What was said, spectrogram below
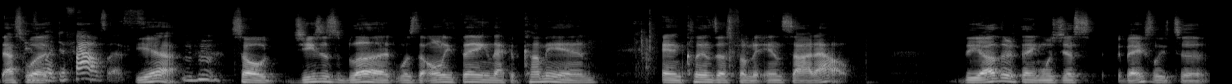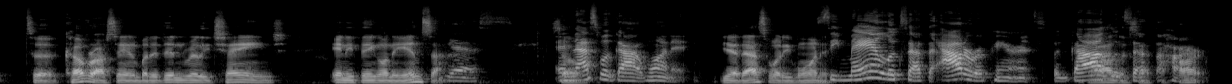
that's what. what, defiles us. yeah. hmm So Jesus' blood was the only thing that could come in and cleanse us from the inside out. The other thing was just basically to to cover our sin, but it didn't really change anything on the inside. Yes. So, and that's what God wanted. Yeah, that's what he wanted. See, man looks at the outer appearance, but God, looks, at, the heart.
